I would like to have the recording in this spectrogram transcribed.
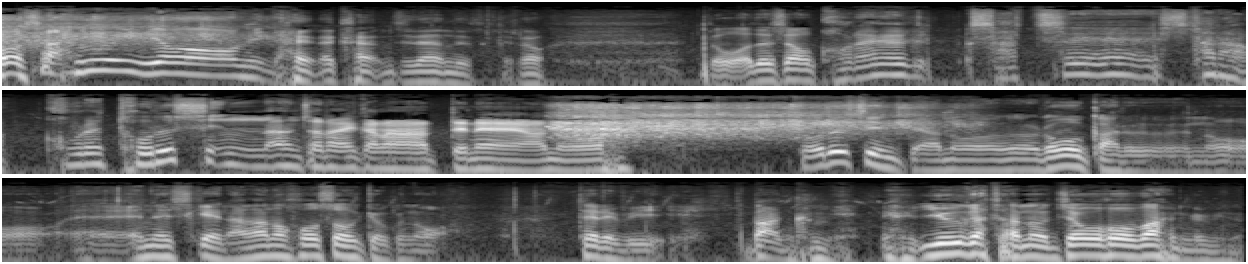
もう寒いよみたいな感じなんですけど。どうでしょう？これ、撮影したら、これ撮るシーンなんじゃないかなってね、あの、撮るシーンってあの、ローカルの、えー、NHK 長野放送局のテレビ番組、夕方の情報番組の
